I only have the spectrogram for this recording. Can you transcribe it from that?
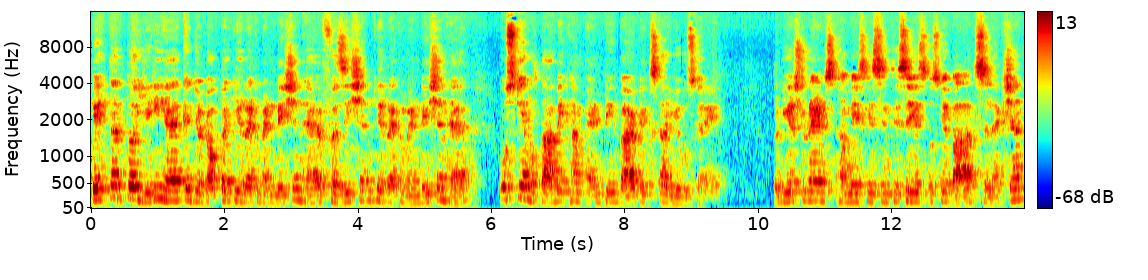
बेहतर तो यही है कि जो डॉक्टर की रिकमेंडेशन है फिजिशियन की रिकमेंडेशन है, उसके मुताबिक हम एंटीबायोटिक्स का यूज़ करें। तो डियर स्टूडेंट्स हमने इसकी सिंथेसिस उसके बाद सिलेक्शन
